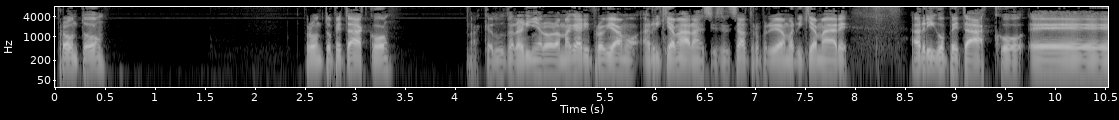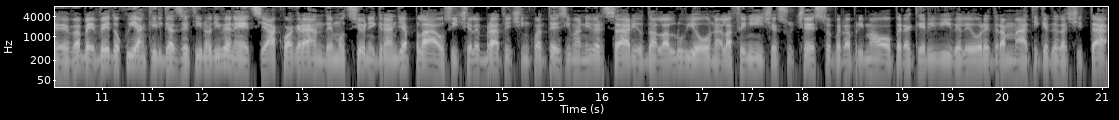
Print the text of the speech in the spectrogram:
Pronto? Pronto Petacco? No, è caduta la linea, allora magari proviamo a richiamare, anzi senz'altro proviamo a richiamare Arrigo Petacco. Eh, vabbè, vedo qui anche il Gazzettino di Venezia, acqua grande, emozioni, grandi applausi, celebrato il cinquantesimo anniversario dall'alluvione alla Fenice, successo per la prima opera che rivive le ore drammatiche della città.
